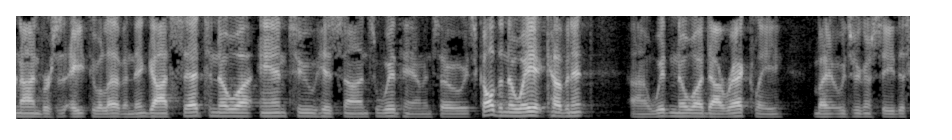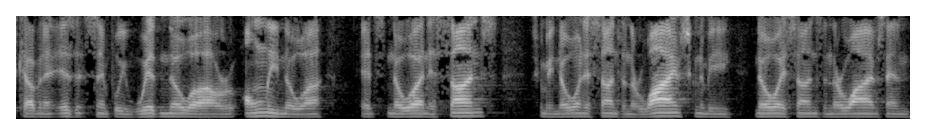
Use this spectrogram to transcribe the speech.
9, verses 8 through 11. Then God said to Noah and to his sons with him. And so it's called the Noahic covenant uh, with Noah directly. But what you're going to see, this covenant isn't simply with Noah or only Noah. It's Noah and his sons. It's going to be Noah and his sons and their wives. It's going to be Noah, his sons, and their wives, and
